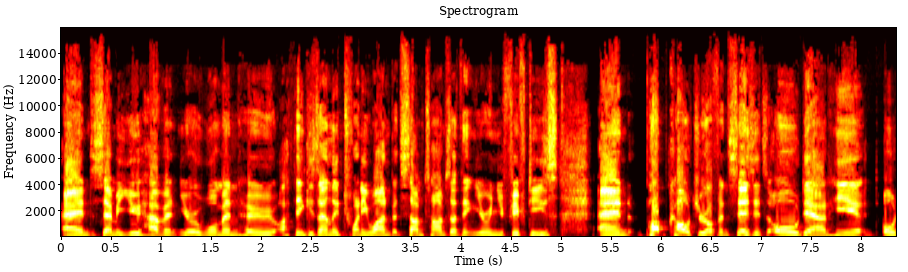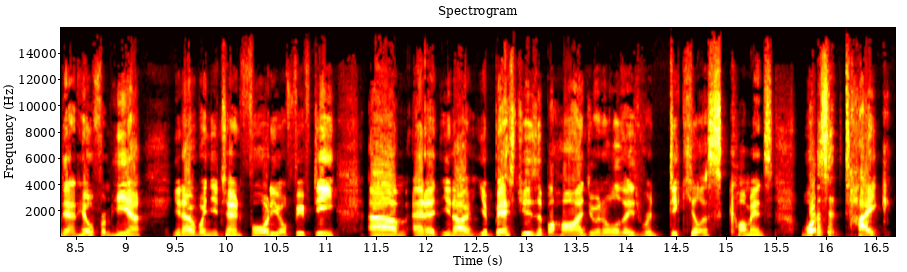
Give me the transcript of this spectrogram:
and Sammy, you haven't. You're a woman who I think is only 21, but sometimes I think you're in your 50s. And pop culture often says it's all down here, all downhill from here. You know, when you turn 40 or 50, um, and it, you know your best years are behind you, and all of these ridiculous comments. What does it take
